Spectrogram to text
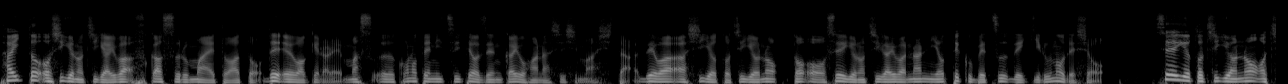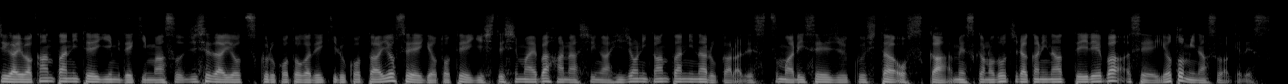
肺と稚魚の違いは孵化する前と後で分けられます。この点については前回お話ししました。では、稚魚と稚魚のと制御の違いは何によって区別できるのでしょう？制御と稚魚の違いは簡単に定義できます。次世代を作ることができる個体を制御と定義してしまえば話が非常に簡単になるからです。つまり成熟したオスかメスかのどちらかになっていれば制御とみなすわけです。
